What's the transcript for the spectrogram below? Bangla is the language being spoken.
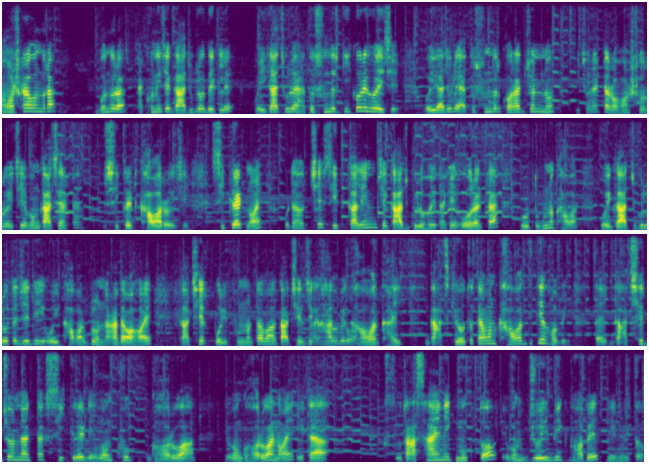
নমস্কার বন্ধুরা। বন্ধুরা এখনই যে গাছগুলো দেখলে ওই গাছগুলো এত সুন্দর কি করে হয়েছে? ওই গাছগুলো এত সুন্দর করার জন্য পিছনে একটা রহস্য রয়েছে এবং গাছের একটা সিক্রেট খাওয়া রয়েছে। সিক্রেট নয় ওটা হচ্ছে শীতকালীন যে গাছগুলো হয়ে থাকে ওর একটা গুরুত্বপূর্ণ খাবার। ওই গাছগুলোতে যদি ওই খাবারগুলো না দেওয়া হয় গাছের পরিপূর্ণতা বা গাছের যে খাদ্য খাবার খাই গাছকেও তো তেমন খাবার দিতে হবে। তাই গাছের জন্য একটা সিক্রেট এবং খুব ঘরোয়া এবং ঘরোয়া নয় এটা রাসায়নিক মুক্ত এবং জৈবিকভাবে নির্মিত।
